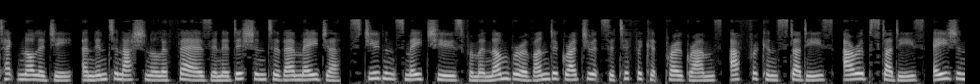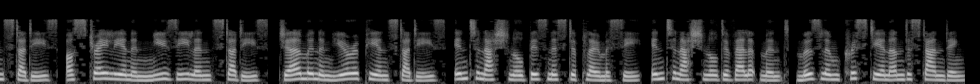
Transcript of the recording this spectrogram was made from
Technology, and International Affairs. In addition to their major, students may choose from a number of undergraduate certificate programs, African Studies, Arab Studies, Asian Studies, Australian and New Zealand Studies, German and European Studies, International Business diplomacy, international development, Muslim-Christian understanding,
